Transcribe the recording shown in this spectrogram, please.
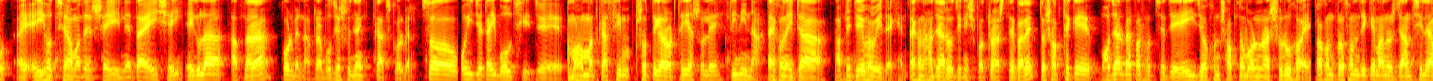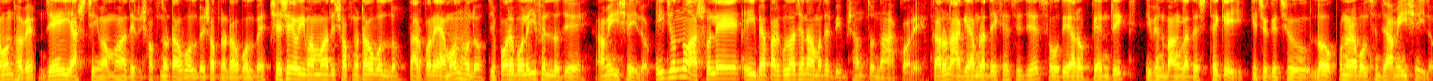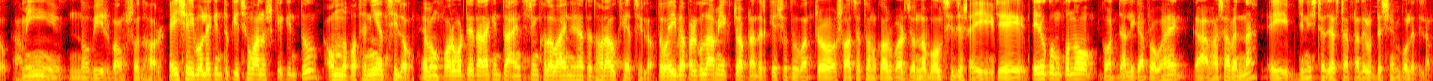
এই হচ্ছে আমাদের সেই নেতা, এই সেই, এগুলা আপনারা করবেন না, আপনারা বুঝে শুনে কাজ করবেন। সো ওই যেটাই বলছি যে মোহাম্মদ কাসিম সত্যিকার অর্থেই আসলে তিনি না। এখন এইটা আপনি যেভাবেই দেখেন, এখন হাজারো জিনিসপত্র আসতে পারে। তো সব থেকে মজার ব্যাপার হচ্ছে যে এই যখন স্বপ্ন বর্ণনা শুরু হয়, তখন প্রথম দিকে মানুষ জানছিল এমন ভাবে যে, এই আসছে ইমাম মাহাদির স্বপ্নটাও বলবে স্বপ্নটাও বলবে। শেষে ওই ইমাম মাহাদির স্বপ্নটাও বলল। তারপরে এমন হলো যে, পরে বলেই ফেলল যে, আমিই সেই লোক। এই জন্য আসলে এই ব্যাপারগুলো যেন আমাদের বিভ্রান্ত না করে। কারণ আগে আমরা দেখেছি যে, সৌদি আরব কেন্দ্রিক ইভেন বাংলাদেশ থেকেই কিছু কিছু লোক, ওনারা বলছেন যে, আমিই সেই লোক। আমি নবীর বংশধর। এই সেই বলে কিন্তু কিছু মানুষকে কিন্তু অন্য পথে নিয়েছিল এবং পরবর্তীতে তারা কিন্তু আইন শৃঙ্খলা বাহিনীর হাতে ধরাও খেয়েছিল। তো এই ব্যাপারগুলো আমি একটু আপনাদেরকে শুধুমাত্র সচেতন করবার জন্য বলছি যে, এই যে এরকম কোনো গড্ডালিকা প্রবাহে গা ভাসাবেন না। এই জিনিসটা জাস্ট আপনাদের উদ্দেশ্যে আমি বলে দিলাম।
